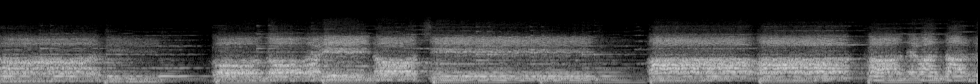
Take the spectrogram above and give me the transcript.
源たりこの命ああ金はなる。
